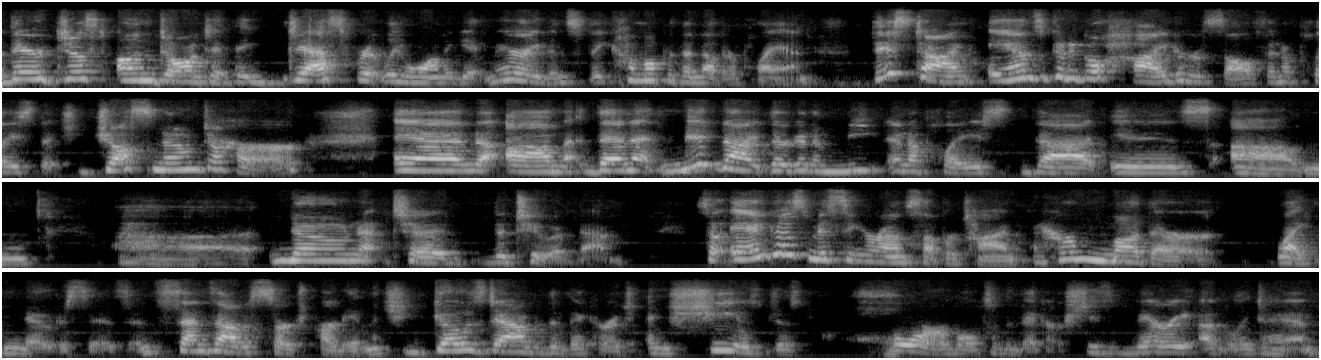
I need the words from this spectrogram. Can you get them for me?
they're just undaunted. They desperately want to get married. And so they come up with another plan. This time, Anne's going to go hide herself in a place that's just known to her. And um, then at midnight, they're going to meet in a place that is um, uh, known to the two of them. So Anne goes missing around supper time, and her mother like notices and sends out a search party. And then she goes down to the vicarage, and she is just horrible to the vicar. She's very ugly to him.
